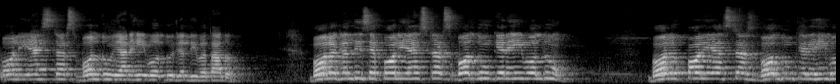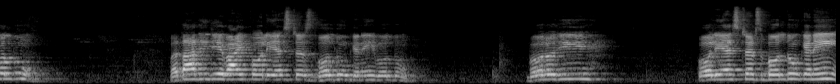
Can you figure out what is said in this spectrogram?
पॉलीएस्टर्स बोल दूँ या नहीं बोल दूँ? जल्दी बता दो। बोलो, जल्दी से पॉलीएस्टर्स बोल दूँ कि नहीं बोल दूँ? बोलो पॉलीएस्टर्स बोल दूँ कि नहीं बोल दूँ? बता दीजिए भाई पॉलीएस्टर्स बोल दूँ कि नहीं बोल दूँ? बोलो जी पॉलीएस्टर्स बोल दूँ कि नहीं?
